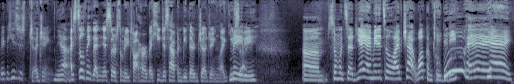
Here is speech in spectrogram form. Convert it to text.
Maybe he's just judging. Yeah. I still think that Nyssa or somebody taught her, but he just happened to be there judging. Like you suck. maybe. Um, someone said, "Yay! I made it to the live chat. Welcome, K Woo, Diddy. hey. Yay!"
